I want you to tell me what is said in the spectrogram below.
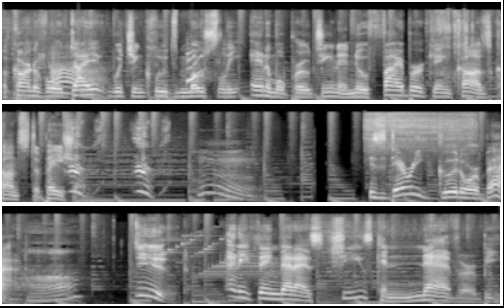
a carnivore ah. diet which includes mostly animal protein and no fiber can cause constipation. Hmm. Is dairy good or bad? Dude, anything that has cheese can never be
